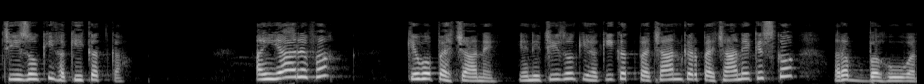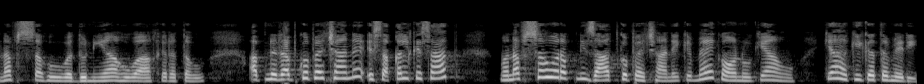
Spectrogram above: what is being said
چیزوں کی حقیقت کا۔ ایارفا کہ وہ پہچانے یعنی چیزوں کی حقیقت پہچان کر پہچانے کس کو؟ رب بہو و نفس ہو و دنیا ہو آخرت ہو اپنے رب کو پہچانے اس عقل کے ساتھ وہ نفس ہو اور اپنی ذات کو پہچانے کہ میں کون ہوں، کیا ہوں، کیا حقیقت ہے میری۔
